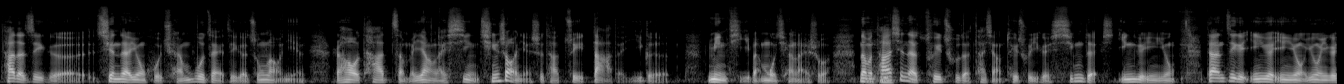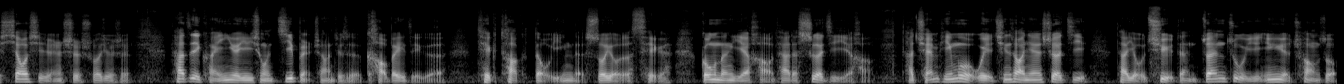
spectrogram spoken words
它的这个现在用户全部在这个中老年，然后它怎么样来吸引青少年是它最大的一个命题吧。目前来说，那么它现在推出的，它想推出一个新的音乐应用，但这个音乐应用用一个消息人士说，就是它这款音乐应用基本上上就是拷贝这个 TikTok 抖音的所有的这个功能也好，它的设计也好，它全屏幕为青少年设计，它有趣但专注于音乐创作。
